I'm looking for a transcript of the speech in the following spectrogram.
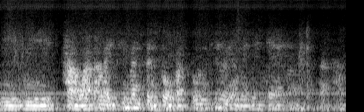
มีมีาวะอะไรที่มันเป็นตัวกระตุ้นที่เรายังไม่ได้แก้นะครับ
